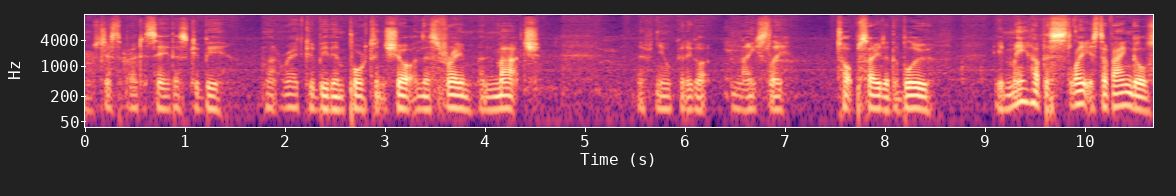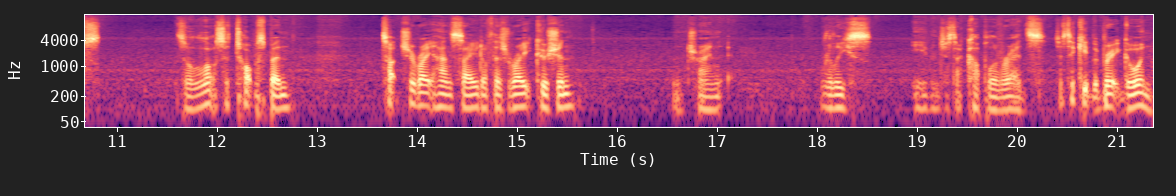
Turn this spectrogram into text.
I was just about to say this could be, that red could be the important shot in this frame and match. If Neil could have got nicely top side of the blue. He may have the slightest of angles. So lots of top spin. Touch your right hand side off this right cushion and try and release even just a couple of reds just to keep the break going.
